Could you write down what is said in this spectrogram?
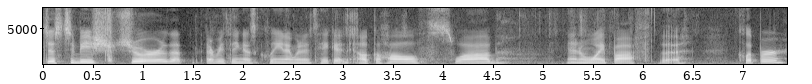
Just to be sure that everything is clean, I'm going to take an alcohol swab and wipe off the clipper.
